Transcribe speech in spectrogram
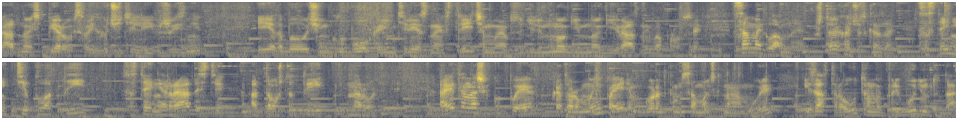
одной из первых своих учителей в жизни. И это была очень глубокая, интересная встреча. Мы обсудили многие-многие разные вопросы. Самое главное, что я хочу сказать. Состояние теплоты, состояние радости от того, что ты на родине. А это наше купе, в котором мы поедем в город Комсомольск-на-Амуре. И завтра утром мы прибудем туда.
